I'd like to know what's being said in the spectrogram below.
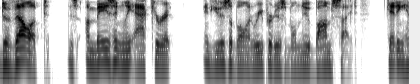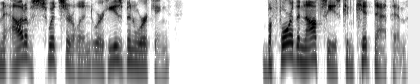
developed this amazingly accurate and usable and reproducible new bombsight, getting him out of Switzerland, where he's been working, before the Nazis can kidnap him,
